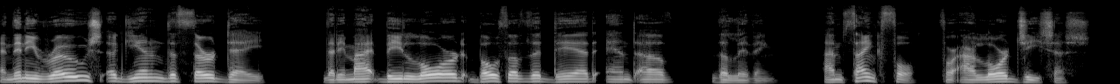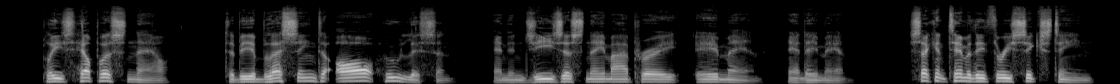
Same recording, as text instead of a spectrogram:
And then he rose again the third day, that he might be Lord both of the dead and of the living. I'm thankful for our Lord Jesus. Please help us now to be a blessing to all who listen. And in Jesus' name I pray, amen and amen. 2 Timothy 3:16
